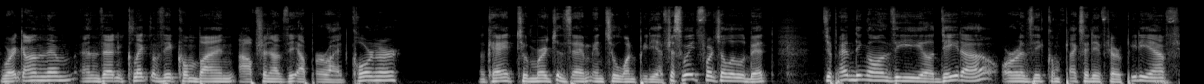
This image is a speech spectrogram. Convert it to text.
work on them and then click the combine option at the upper right corner okay to merge them into one pdf just wait for it a little bit. Depending on the uh, data or the complexity of your pdf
